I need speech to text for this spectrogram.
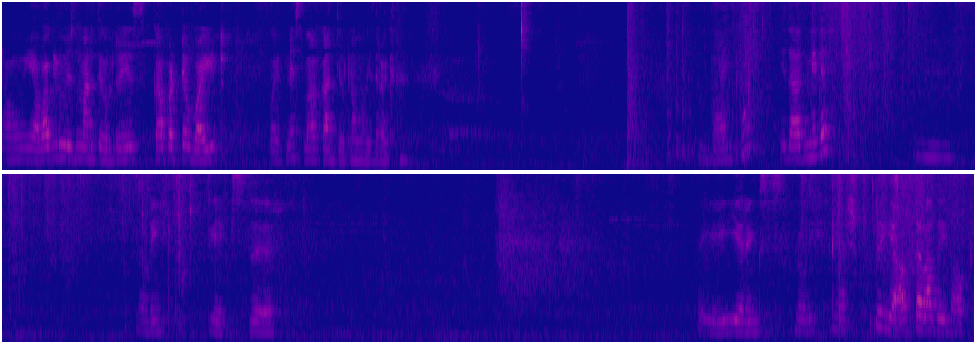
ನಾವು ಯಾವಾಗಲೂ ಯೂಸ್ ಮಾಡ್ತೀವಲ್ರಿ ಸಿಕ್ಕಾಪಟ್ಟೆ ವೈಟ್ ವೈಟ್ನೆಸ್ ಭಾಳ ಕಾಣ್ತೀವ್ರಿ ನಾವು ಇದ್ರಾಗ. ಇದಾಯಿತು. ಇದಾದಮೇಲೆ? ನೋಡಿ ಕ್ಲಿಪ್ಸ್ ಇಯರಿಂಗ್ಸ್ ನೋಡಿ ಅಷ್ಟು ಯಾವ ಥರದ ಇದಾವಪ್ಪ?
